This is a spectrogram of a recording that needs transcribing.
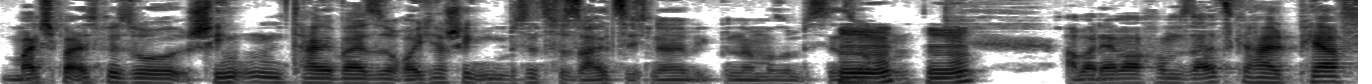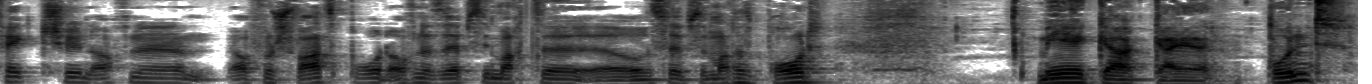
manchmal ist mir so Schinken, teilweise Räucherschinken ein bisschen zu salzig, ne? Ich bin da mal so ein bisschen mhm, so. Mhm. Aber der war vom Salzgehalt perfekt schön auf eine, auf ein Schwarzbrot, auf eine selbstgemachte, auf selbstgemachtes Brot. Mega geil. Und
